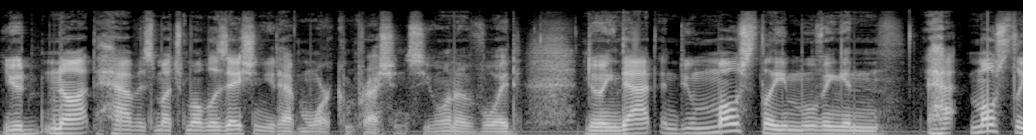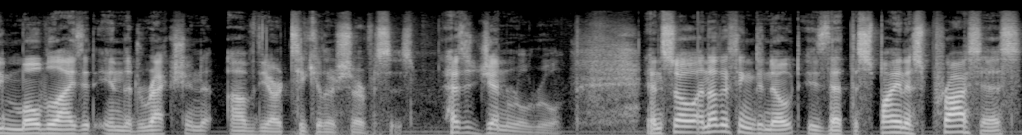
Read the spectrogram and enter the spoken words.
you'd not have as much mobilization, you'd have more compression. So you want to avoid doing that and do mostly moving in mostly mobilize it in the direction of the articular surfaces as a general rule. And so another thing to note is that the spinous process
